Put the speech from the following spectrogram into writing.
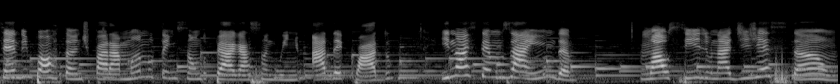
sendo importante para a manutenção do pH sanguíneo adequado. E nós temos ainda um auxílio na digestão,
